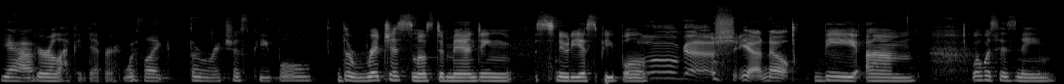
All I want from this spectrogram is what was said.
Yeah. Girl, I could never. With like the richest people. The richest, most demanding, snootiest people. Oh gosh. Yeah, no. the um what was his name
